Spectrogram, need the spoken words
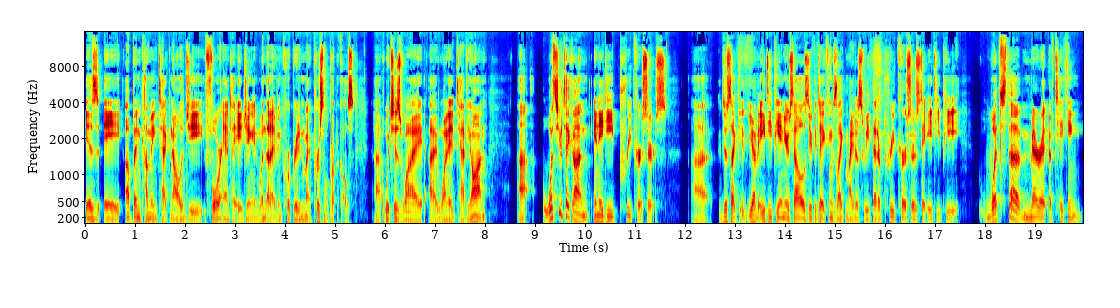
is a up and coming technology for anti-aging and one that I've incorporated in my personal protocols, uh, which is why I wanted to have you on. Uh, what's your take on NAD precursors? Uh, just like you have ATP in your cells, you could take things like mitosweet that are precursors to ATP. What's the merit of taking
